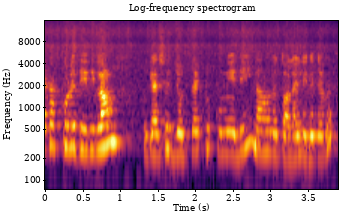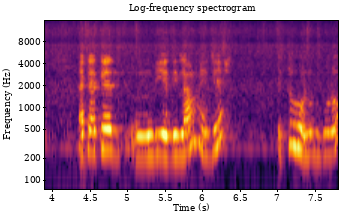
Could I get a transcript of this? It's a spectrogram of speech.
এক এক করে দিয়ে দিলাম। গ্যাসের জোরটা একটু কমিয়ে দিই, না হলে তলায় লেগে যাবে। এক একে দিয়ে দিলাম এই যে একটু হলুদ গুঁড়ো।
